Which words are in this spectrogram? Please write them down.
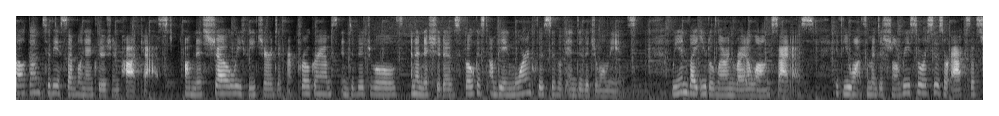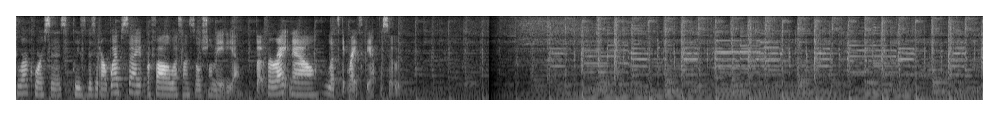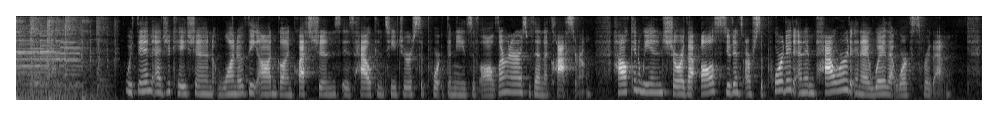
Welcome to the Assembling Inclusion podcast. On this show, we feature different programs, individuals, and initiatives focused on being more inclusive of individual needs. We invite you to learn right alongside us. If you want some additional resources or access to our courses, please visit our website or follow us on social media. But for right now, let's get right to the episode. Within education, one of the ongoing questions is how can teachers support the needs of all learners within the classroom? How can we ensure that all students are supported and empowered in a way that works for them?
